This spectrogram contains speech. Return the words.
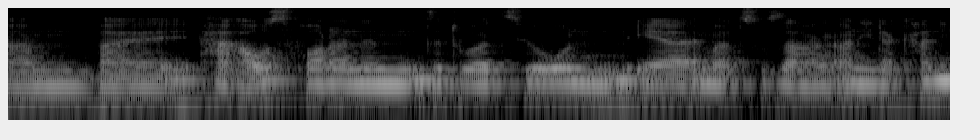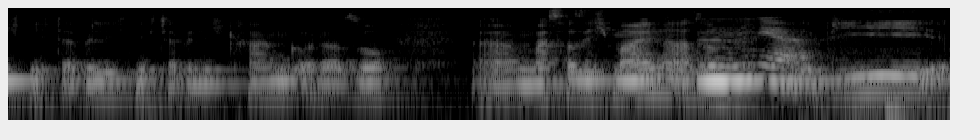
ähm, bei herausfordernden Situationen eher immer zu sagen, ah nee, da kann ich nicht, da will ich nicht, da bin ich krank oder so. Ähm, weißt du, was ich meine? Also mm, ja. wie,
